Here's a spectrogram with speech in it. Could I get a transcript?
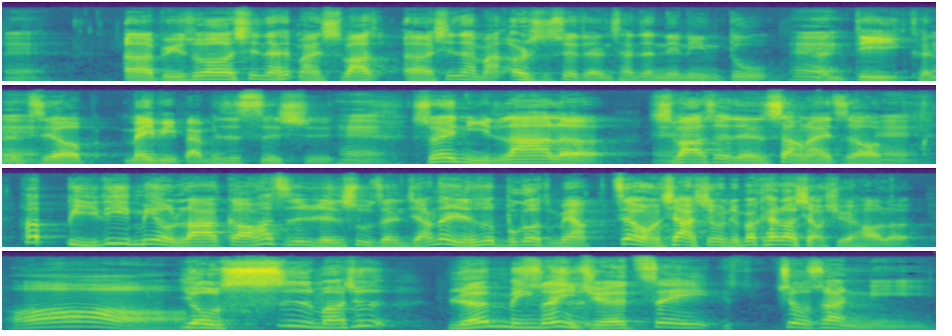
哎，呃，比如说现在满十八，呃，现在满二十岁的人参政年龄度很低，可能只有 maybe 百分之四十嘿，所以你拉了十八岁的人上来之后，他比例没有拉高，他只是人数增加，那人数不够怎么样？再往下修，你要不要开到小学好了？哦，有事吗？就是人民，所以你觉得这一就算你，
